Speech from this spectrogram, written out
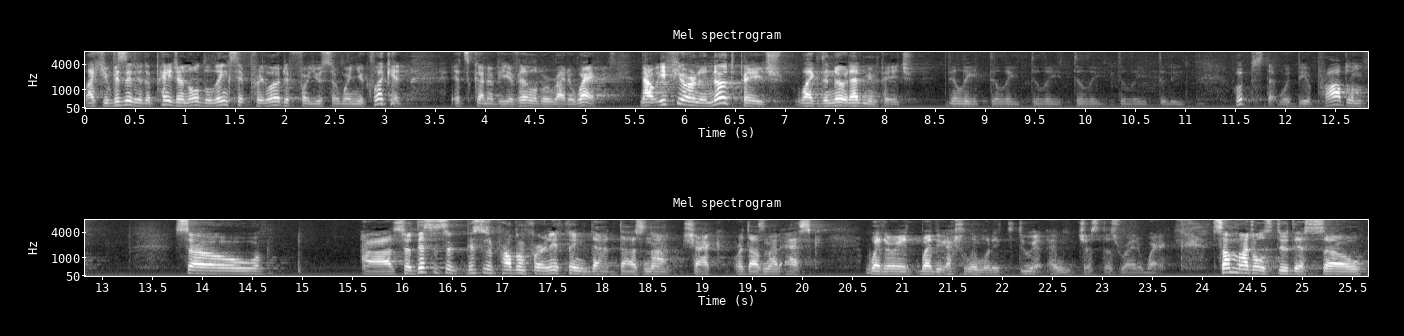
Like you visited a page and all the links it preloaded for you, so when you click it, it's going to be available right away. Now, if you're on a node page, like the node admin page, delete, delete, delete, delete, delete, delete. Whoops, that would be a problem. So uh, so this is, a, this is a problem for anything that does not check or does not ask whether, it, whether you actually wanted to do it and just does right away. Some modules do this. So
